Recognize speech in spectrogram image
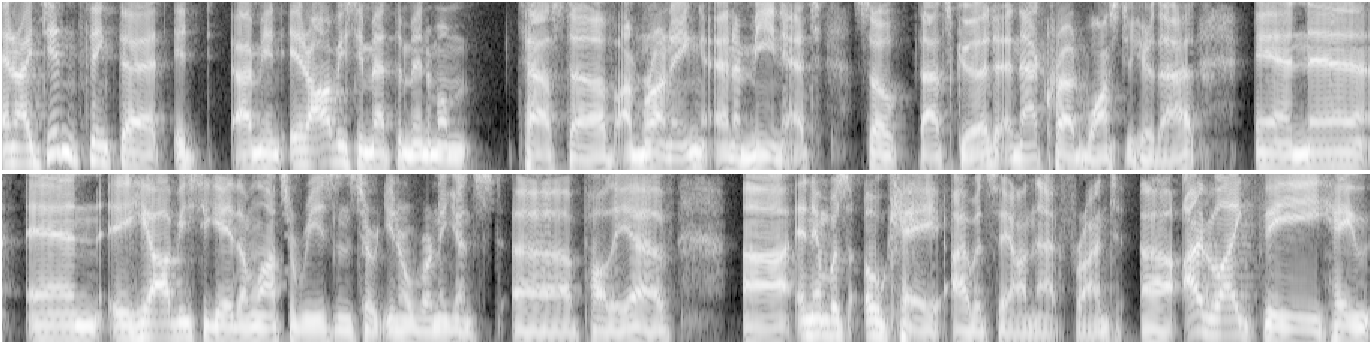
And I didn't think that it, I mean, it obviously met the minimum test of I'm running and I mean it. So that's good. And that crowd wants to hear that. And then, and he obviously gave them lots of reasons to, you know, run against uh, Poilievre. Uh, and it was okay, I would say, on that front. Uh, I like the, hey,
